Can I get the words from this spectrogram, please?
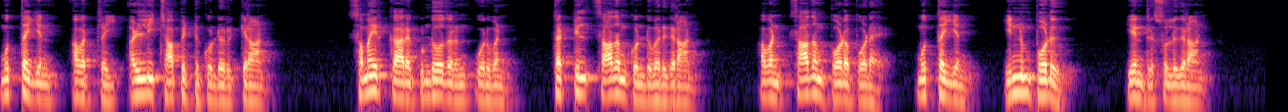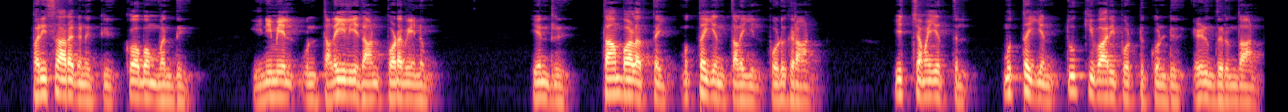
முத்தையன் அவற்றை அள்ளி சாப்பிட்டுக் கொண்டிருக்கிறான். சமையற்கார குண்டோதரன் ஒருவன் தட்டில் சாதம் கொண்டு வருகிறான். அவன் சாதம் போட போட முத்தையன் இன்னும் போடு என்று சொல்லுகிறான். பரிசாரகனுக்கு கோபம் வந்து இனிமேல் உன் தலையிலேதான் போட வேணும் என்று தாம்பாளத்தை முத்தையன் தலையில் போடுகிறான். இச்சமயத்தில் முத்தையன் தூக்கி வாரி போட்டுக்கொண்டு எழுந்திருந்தான்.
